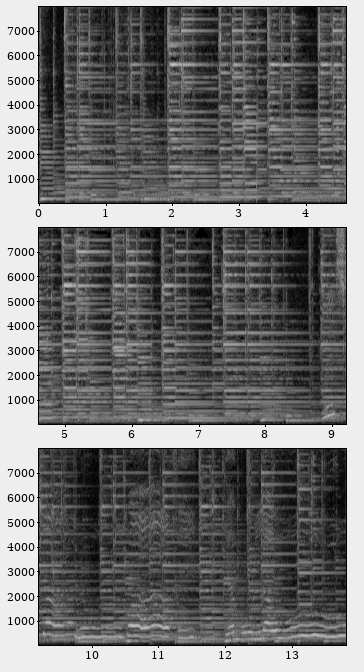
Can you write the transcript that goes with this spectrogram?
Yeah, mulla, ooh,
